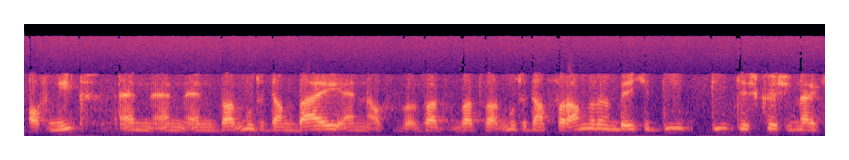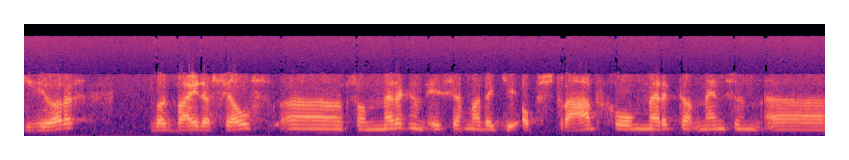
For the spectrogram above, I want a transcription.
of niet? En, en, en wat moet er dan bij? En of wat, wat, wat moet er dan veranderen? Een beetje die, die discussie merk je heel erg. Wat wij daar zelf eh, van merken is zeg maar dat je op straat gewoon merkt dat mensen eh,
